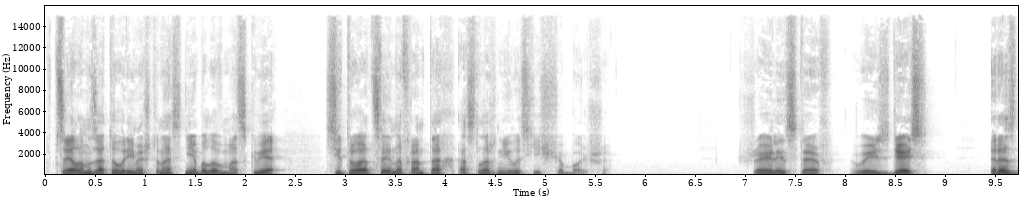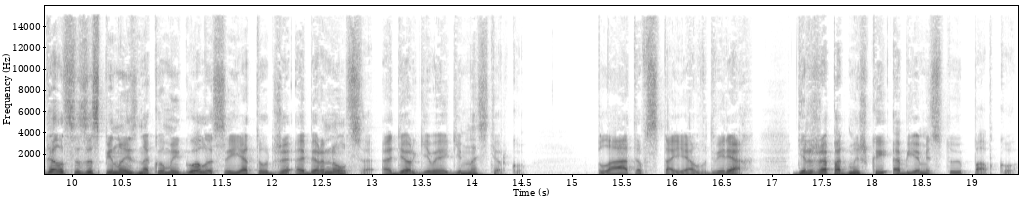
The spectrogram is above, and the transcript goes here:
В целом, за то время, что нас не было в Москве, ситуация на фронтах осложнилась еще больше. «Шелестев, вы здесь?» Раздался за спиной знакомый голос, и я тут же обернулся, одергивая гимнастерку. Платов стоял в дверях, держа под мышкой объемистую папку.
